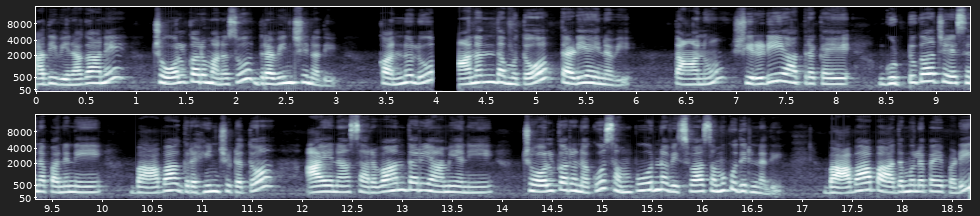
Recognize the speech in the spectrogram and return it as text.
అది వినగానే చోల్కరు మనసు ద్రవించినది. కన్నులు ఆనందముతో తడి అయినవి. తాను షిరిడీ యాత్రకై గుట్టుగా చేసిన పనిని బాబా గ్రహించుటతో ఆయన సర్వాంతర్యామి అని చోల్కరునకు సంపూర్ణ విశ్వాసము కుదిరినది. బాబా పాదములపై పడి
